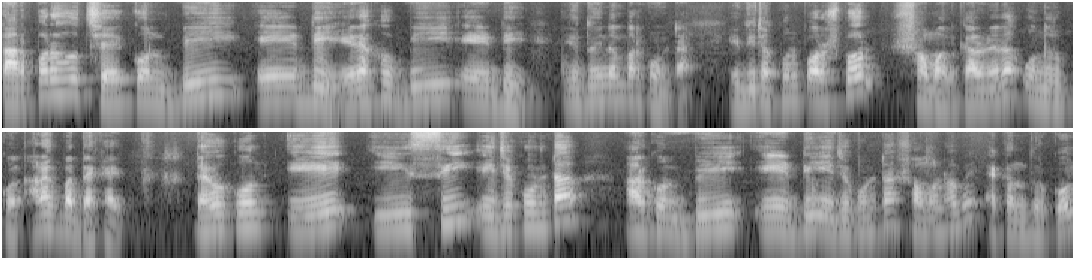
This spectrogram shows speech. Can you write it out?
তারপরে হচ্ছে কোন বি এ ডি এ দেখো বি এ ডি এই যে দুই নাম্বার কোনটা এই দুইটা কোন পরস্পর সমান, কারণ এরা অনুরূপ কোণ। আরেকবার দেখাই, দেখো কোন এ ই সি এই যে কোনটা আর কোন বি এ ডি এই যে কোনটা সমান হবে একান্তর কোণ,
